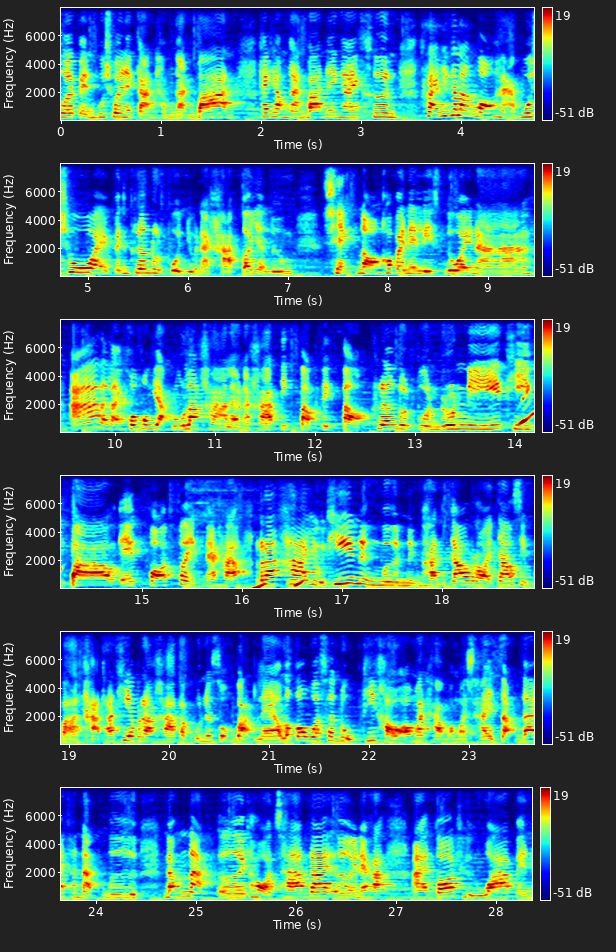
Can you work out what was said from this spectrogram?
ช่วยเป็นผู้ช่วยในการทำงานบ้าน ให้ทำงานบ้านได้ง่ายขึ้น ใครที่กำลังมองหาผู้ช่วยเป็นเครื่องดูดฝุ่นอยู่นะคะ ก็อย่าลืมเช็คน้องเข้าไปในลิสต์ด้วยนะอ่าหลายๆ คนคงอยากรู้ราคาแล้วนะคะ TikTok TikTok เครื่องดูดฝุ่นรุ่นนี้ T f o u X f o r Flex นะคะ ราคาอยู่ที่ 11,990 บาทค่ะ ถ้าเทียบราคากับคุณสมบัติแล้ว แล้วก็วัสดุที่เขาเอามาทำเอามาใช้จับได้ถนัดมือ น้ำหนักเอ่ยถอดชาร์จได้เอ่ยนะคะอายก็ถือว่าเป็น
